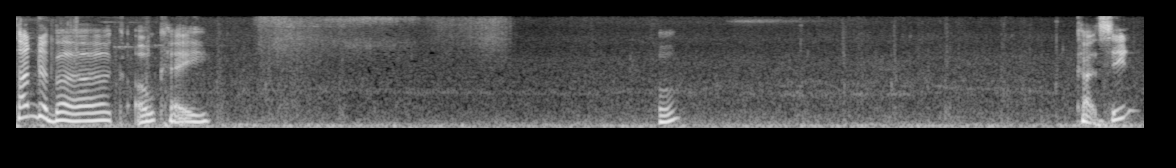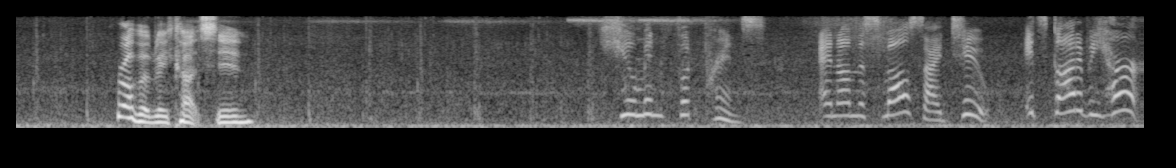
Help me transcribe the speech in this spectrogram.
Thunderbug. Okay. Oh. Cutscene? Probably cutscene. Human footprints. And on the small side, too. It's gotta be her.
